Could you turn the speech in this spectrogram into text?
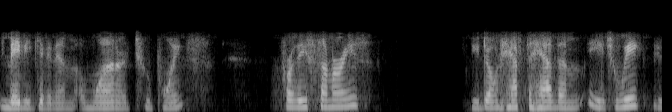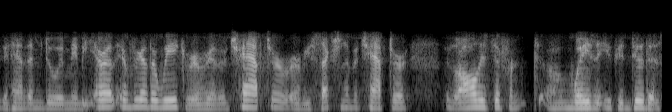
maybe giving them one or two points for these summaries. You don't have to have them each week. You can have them do it maybe every other week or every other chapter or every section of a chapter. There's all these different uh, ways that you could do this,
